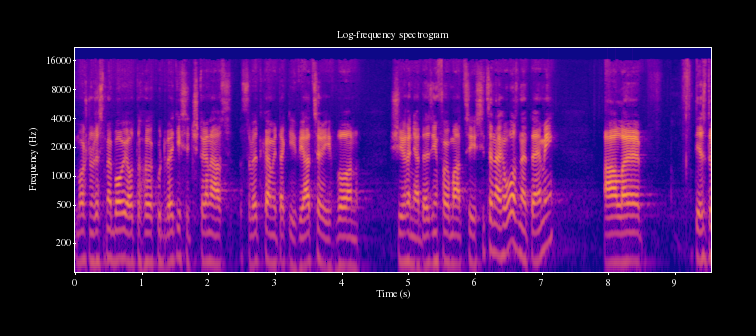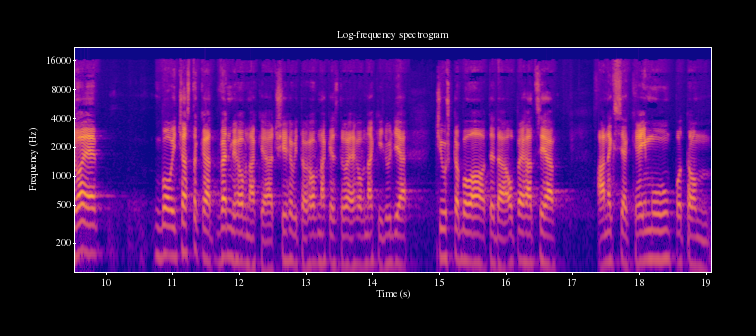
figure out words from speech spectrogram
možno, že sme boli od toho roku 2014 svetkami takých viacerých vln šírenia dezinformácií, síce na rôzne témy, ale tie zdroje boli častokrát veľmi rovnaké a šírili to rovnaké zdroje, rovnakí ľudia. Či už to bola teda operácia anexia Krymu, potom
